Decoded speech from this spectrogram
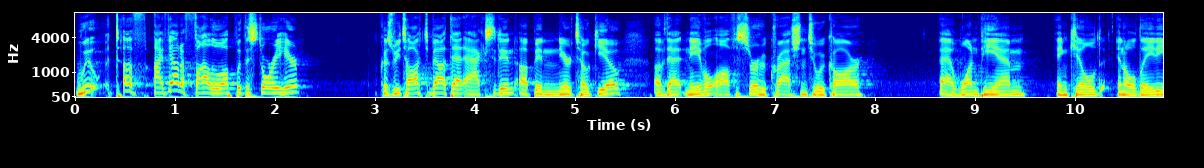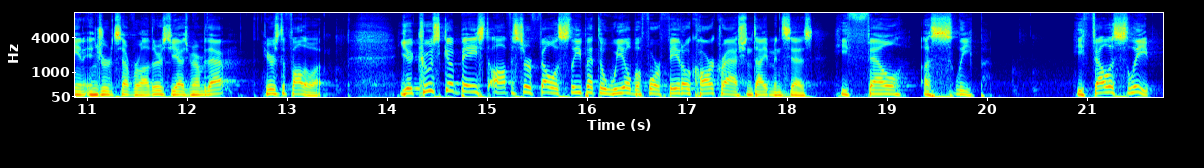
We, uh, I've got to follow up with the story here because we talked about that accident up in near Tokyo of that naval officer who crashed into a car at 1 p.m. and killed an old lady and injured several others. Do you guys remember that? Here's the follow up. Yokosuka based officer fell asleep at the wheel before fatal car crash, indictment says. He fell asleep. He fell asleep.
